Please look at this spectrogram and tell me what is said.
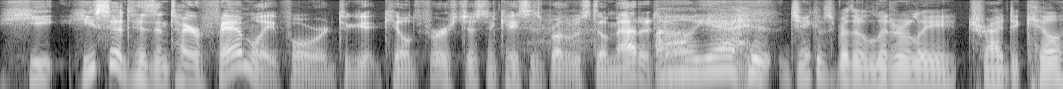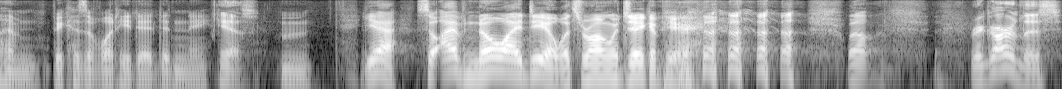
he he sent his entire family forward to get killed first, just in case his brother was still mad at him. Oh yeah, his, Jacob's brother literally tried to kill him because of what he did, didn't he? yes. Mm. Yeah. So I have no idea what's wrong with Jacob here. well, regardless,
